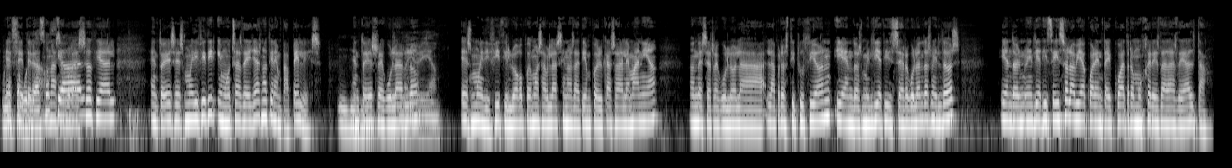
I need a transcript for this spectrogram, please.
Una etcétera, seguridad una seguridad social. Entonces es muy difícil y muchas de ellas no tienen papeles. Entonces regularlo es muy difícil. Luego podemos hablar, si nos da tiempo, del caso de Alemania, donde se reguló la, la prostitución y en 2010 se reguló en 2002 y en 2016 solo había 44 mujeres dadas de alta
